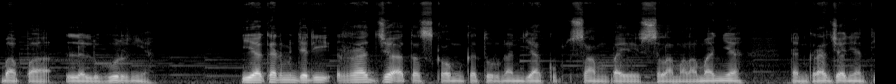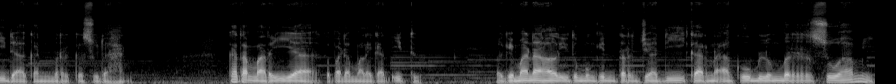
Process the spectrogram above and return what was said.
bapa leluhurnya. Ia akan menjadi raja atas kaum keturunan Yakub sampai selama-lamanya, dan kerajaannya tidak akan berkesudahan. Kata Maria kepada malaikat itu, Bagaimana hal itu mungkin terjadi karena aku belum bersuami?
